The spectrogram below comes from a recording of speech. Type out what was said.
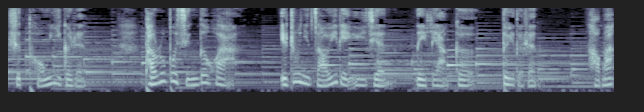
是同一个人。倘若不行的话，也祝你早一点遇见那两个对的人，好吗？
